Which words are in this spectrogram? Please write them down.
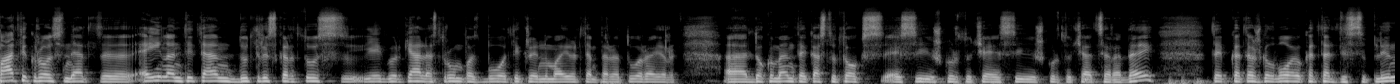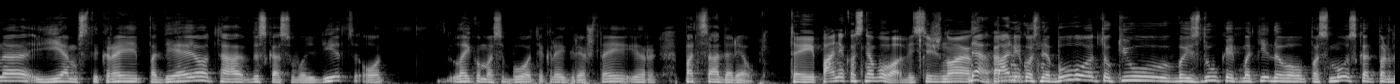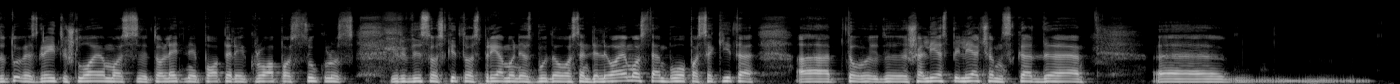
patikros, net e, einant į ten 2-3 kartus, jeigu ir kelias trumpas, buvo tikrinama ir temperatūra, ir e, dokumentai, kas tu toks esi, iš kur tu čia esi, iš kur tu čia atsiradai. Taip kad aš galvoju, kad ta disciplina jiems tikrai padėjo tą viską suvaldyti, o laikomasi buvo tikrai griežtai ir pats tą dariau. Tai panikos nebuvo, visi žinojo. Ne, kad... panikos nebuvo, tokių vaizdų, kaip matydavau pas mus, kad parduotuvės greit išluojamos, toletiniai popieriai, kruopos, cukrus ir visos kitos priemonės būdavo sandėliuojamos. Ten buvo pasakyta šalies piliečiams, kad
